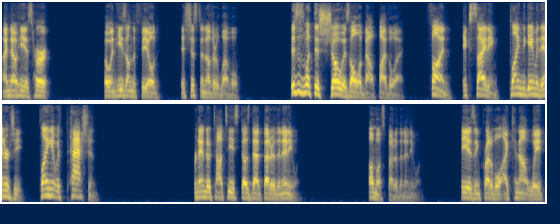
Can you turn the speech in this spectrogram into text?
I know he is hurt. But when he's on the field, it's just another level. This is what this show is all about, by the way fun, exciting, playing the game with energy, playing it with passion. Fernando Tatis does that better than anyone. Almost better than anyone. He is incredible. I cannot wait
